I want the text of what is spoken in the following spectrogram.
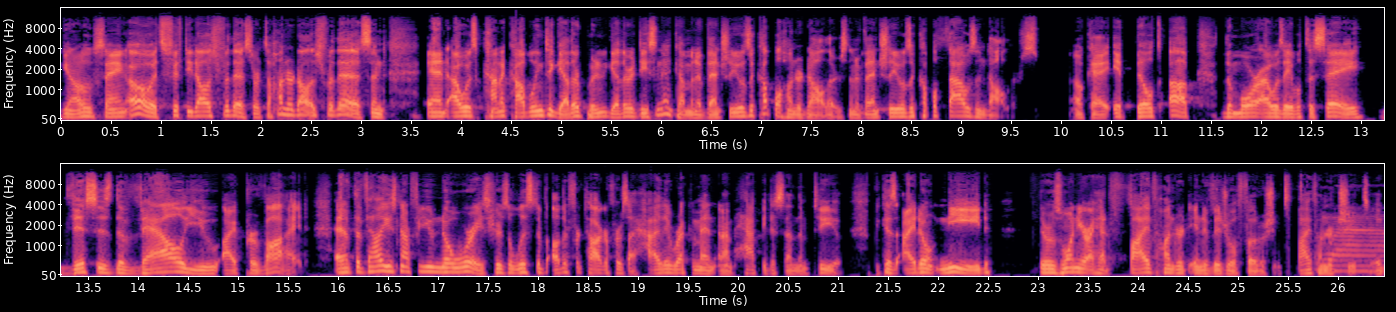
you know saying oh it's $50 for this or it's $100 for this and and i was kind of cobbling together putting together a decent income and eventually it was a couple hundred dollars and eventually it was a couple thousand dollars okay? It built up the more i was able to say this is the value i provide. And if the value is not for you no worries. Here's a list of other photographers i highly recommend and i'm happy to send them to you because i don't need there was one year i had 500 individual photo shoots 500 wow. shoots. It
